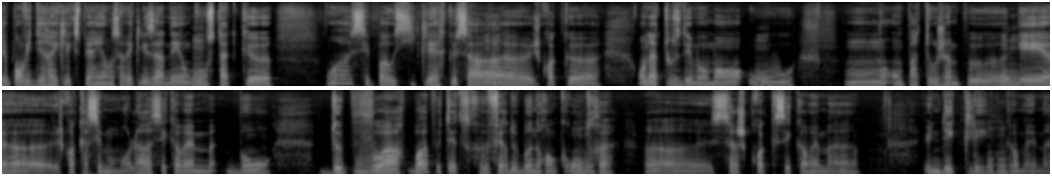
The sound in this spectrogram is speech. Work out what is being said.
n'ai pas envie de dire avec l'expérience, avec les années, on mhm. constate que Ouais, c'est pas aussi clair que ça. Mhm. Euh, je crois que on a tous des moments où mhm. on, patauge un peu, et euh, je crois qu'à ces moments-là, c'est quand même bon de pouvoir bah, peut-être faire de bonnes rencontres. Euh, ça, je crois que c'est quand même une des clés, quand même.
